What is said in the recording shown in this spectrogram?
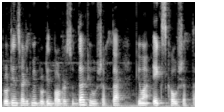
प्रोटीनसाठी तुम्ही प्रोटीन पावडरसुद्धा घेऊ शकता किंवा एग्स खाऊ शकता.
